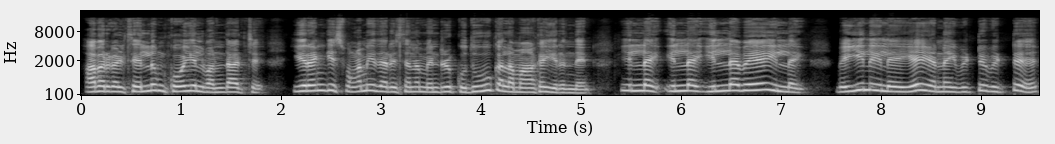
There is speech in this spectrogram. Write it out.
அவர்கள் செல்லும் கோயில் வந்தாச்சு. இறங்கி சுவாமி தரிசனம் என்று குதூகலமாக இருந்தேன். இல்லை இல்லை இல்லவே இல்லை. வெயிலிலேயே என்னை விட்டு விட்டு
